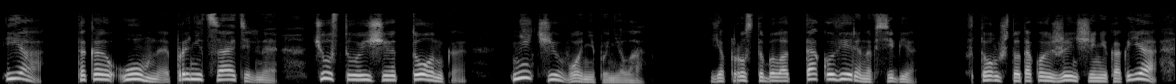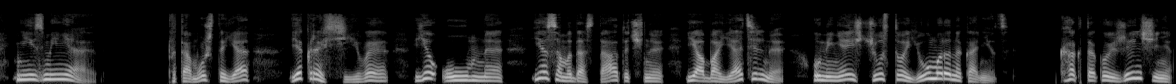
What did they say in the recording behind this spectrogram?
Я, такая умная, проницательная, чувствующая тонко, ничего не поняла. Я просто была так уверена в себе, в том, что такой женщине, как я, не изменяют. Потому что я я красивая, я умная, я самодостаточная, я обаятельная, у меня есть чувство юмора, наконец. Как такой женщине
